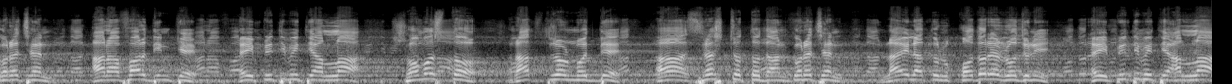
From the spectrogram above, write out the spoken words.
করেছেন আরাফার দিনকে। এই পৃথিবীতে আল্লাহ সমস্ত রাত্রর মধ্যে শ্রেষ্ঠত্ব দান করেছেন লাইলাতুল কদরের রজনী। এই পৃথিবীতে আল্লাহ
